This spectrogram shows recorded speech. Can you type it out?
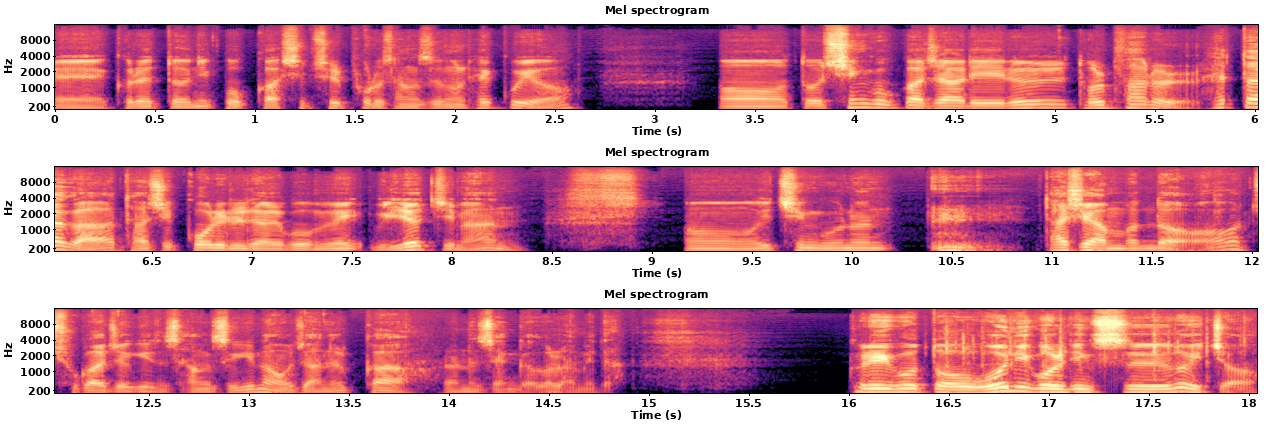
예, 그랬더니 고가 17% 상승을 했고요. 어, 또 신고가 자리를 돌파를 했다가 다시 꼬리를 달고 밀- 밀렸지만 어, 이 친구는 다시 한 번 더 추가적인 상승이 나오지 않을까라는 생각을 합니다. 그리고 또 원희골딩스도 있죠.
